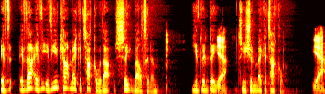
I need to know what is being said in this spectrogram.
if if that if if you can't make a tackle without seatbelt in them, you've been beaten. Yeah. So you shouldn't make a tackle. Yeah.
